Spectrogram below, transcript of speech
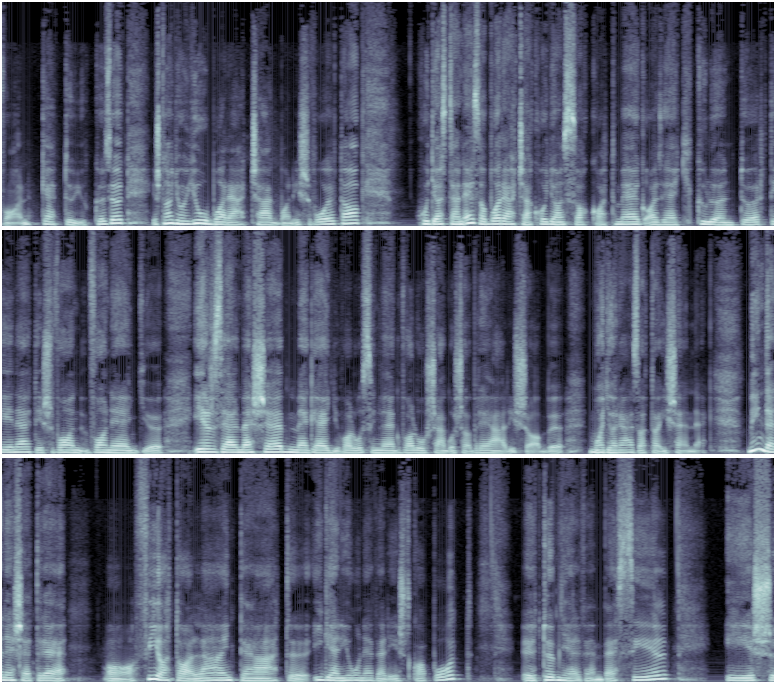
van kettőjük között, és nagyon jó barátságban is voltak, hogy aztán ez a barátság hogyan szakadt meg, az egy külön történet, és van, van egy érzelmesebb, meg egy valószínűleg valóságosabb, reálisabb magyarázata is ennek. Minden esetre a fiatal lány, tehát igen jó nevelést kapott, több nyelven beszél, és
